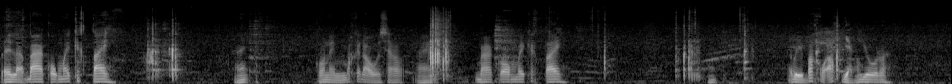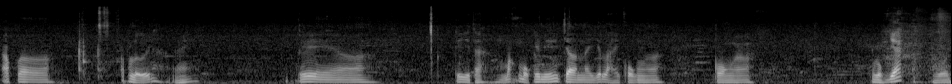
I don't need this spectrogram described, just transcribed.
Đây là ba con máy cắt tay. Đấy. con này mắc cái đầu sao? Ba con máy cắt tay. Nó bị bắt một ốc dặn vô rồi. Ốc uh, ốc lưỡi nè. Đấy. Cái uh, cái gì ta? Mất một cái miếng trên này với lại con uh, con uh, lục giác. Luôn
